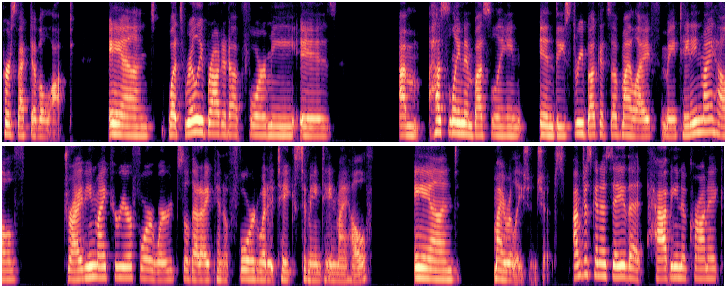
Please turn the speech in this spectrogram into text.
perspective a lot. And what's really brought it up for me is I'm hustling and bustling in these three buckets of my life maintaining my health, driving my career forward so that I can afford what it takes to maintain my health, and my relationships. I'm just going to say that having a chronic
